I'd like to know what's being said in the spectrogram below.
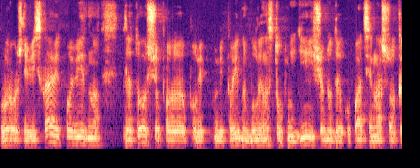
ворожі війська відповідно для того, щоб е, відповідно були наступні дії щодо деокупації нашого Криму.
